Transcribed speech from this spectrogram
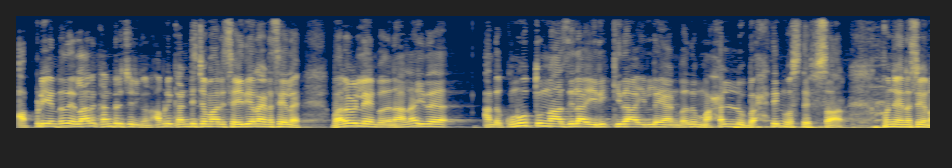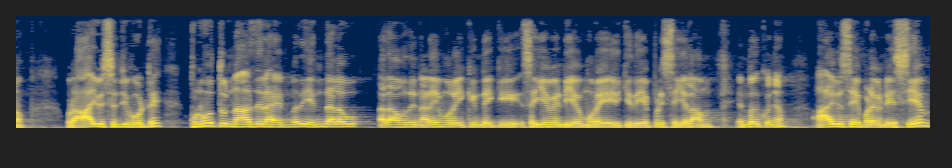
அப்படி என்றது எல்லாரும் கண்டிச்சிருக்கணும். அப்படி கண்டிச்ச மாதிரி செய்தியெல்லாம் என்ன செய்யலை? வரவில்லை என்பதனால இதை அந்த குனூத்து நாசிலா இருக்குதா இல்லையா என்பது மஹல்லு பஹ்தின் வஸ்திஃப்சார். கொஞ்சம் என்ன செய்யணும்? ஒரு ஆய்வு செஞ்சு போட்டு குனூத்து நாசிலா என்பது எந்த அளவு அதாவது நடைமுறைக்கு இன்றைக்கு செய்ய வேண்டிய முறை இருக்குது எப்படி செய்யலாம் என்பது கொஞ்சம் ஆய்வு செய்யப்பட வேண்டிய விஷயம்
